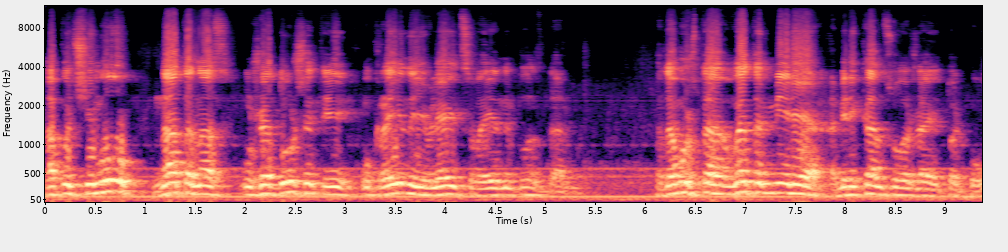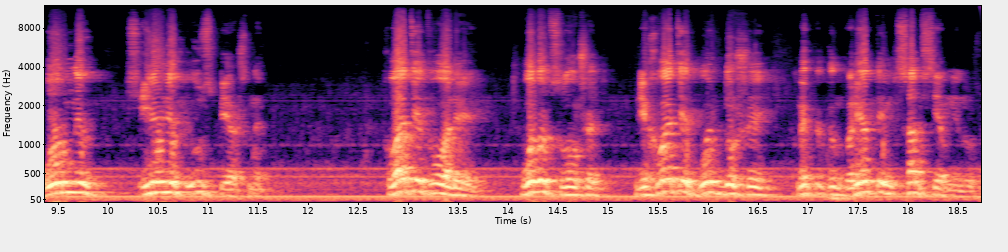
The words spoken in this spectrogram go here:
А почему НАТО нас уже душит и Украина является военным плацдармом? Потому что в этом мире американцы уважают только умных, сильных и успешных. Хватит воли, будут слушать. Не хватит, будут душить. Мы как конкуренты им совсем не нужны.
